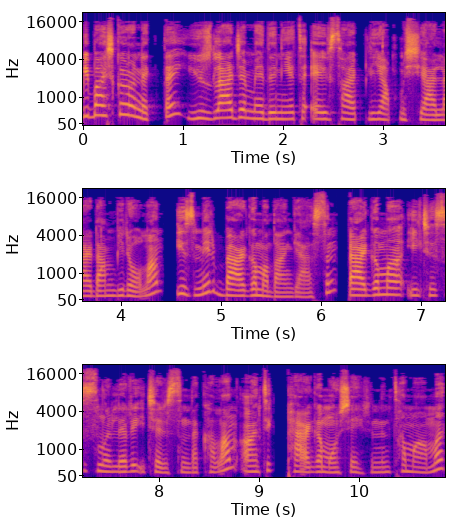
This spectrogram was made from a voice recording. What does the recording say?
Bir başka örnekte yüzlerce medeniyete ev sahipliği yapmış yerlerden biri olan İzmir Bergama'dan gelsin. Bergama ilçesi sınırları içerisinde kalan antik Pergamo şehrinin tamamı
